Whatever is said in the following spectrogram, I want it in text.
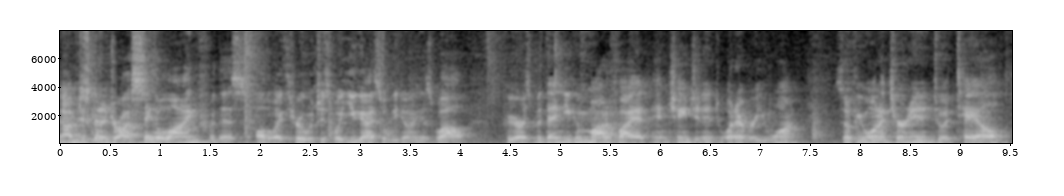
Now I'm just going to draw a single line for this all the way through, which is what you guys will be doing as well for yours, but then you can modify it and change it into whatever you want. So if you want to turn it into a tail,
